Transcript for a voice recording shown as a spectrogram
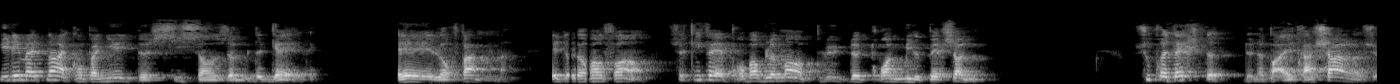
Il est maintenant accompagné de six cents hommes de guerre, et leurs femmes, et de leurs enfants, ce qui fait probablement plus de trois mille personnes. Sous prétexte de ne pas être à charge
